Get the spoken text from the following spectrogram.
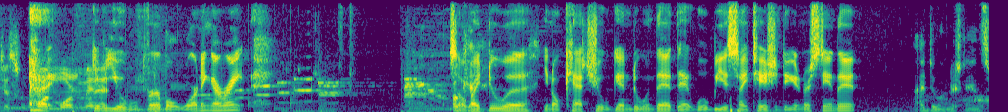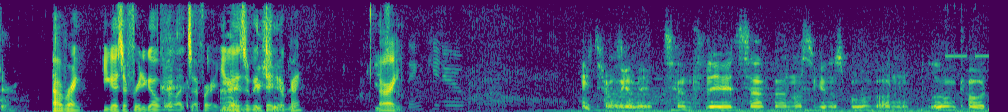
Just one more minute. giving you a verbal warning. All right. So if I do, uh, you know, catch you again doing that, that will be a citation. Do you understand that? I do understand, sir. All right. You guys are free to go. My lights off. All right. You All guys right, have a good day. appreciate Okay. it. You All too. right. Hey, turns gonna be 1038 southbound Los Angeles Boulevard in a blue and code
